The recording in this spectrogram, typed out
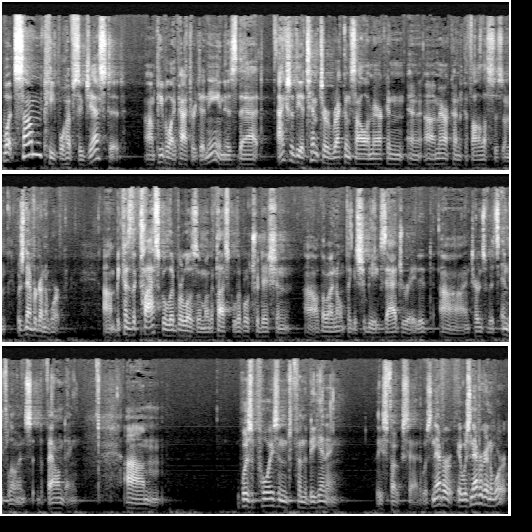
what some people have suggested, um, people like Patrick Deneen, is that actually the attempt to reconcile American, uh, America and Catholicism was never going to work. Um, because the classical liberalism or the classical liberal tradition, uh, although I don't think it should be exaggerated uh, in terms of its influence at the founding, um, was poisoned from the beginning, these folks said. It was never, it was never going to work.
